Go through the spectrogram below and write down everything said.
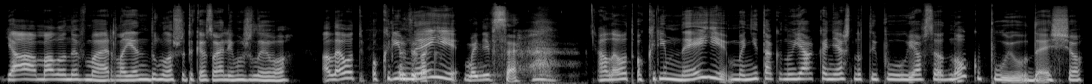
Я мало не вмерла, я не думала, що таке взагалі можливо. Але от окрім Це неї. Так, мені все. Але от окрім неї, мені так, ну я, звісно, типу, я все одно купую дещо.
